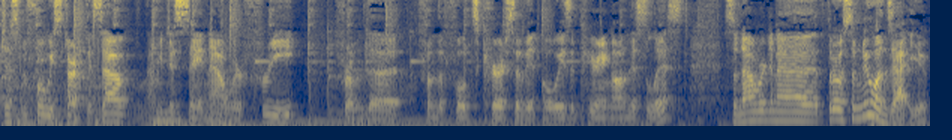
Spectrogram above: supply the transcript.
just before we start this out, let me just say now we're free from the from the Fultz curse of it always appearing on this list. So now we're gonna throw some new ones at you.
